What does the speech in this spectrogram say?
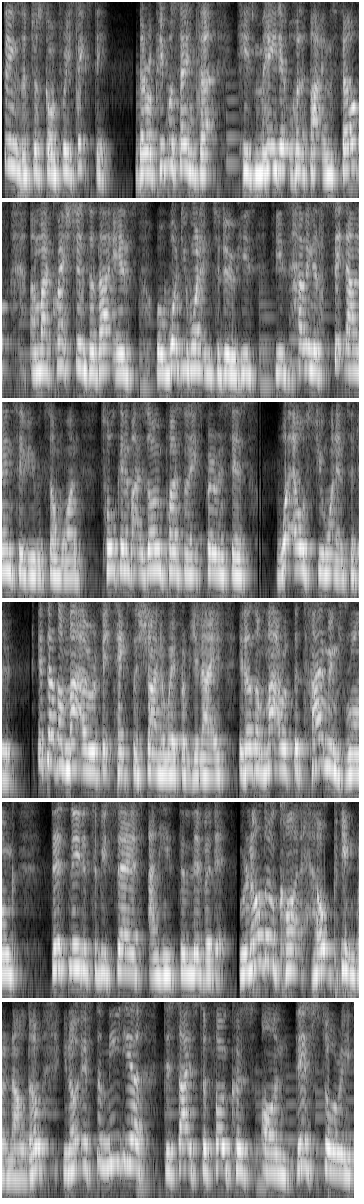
things have just gone 360. There are people saying that he's made it all about himself. And my question to that is, well, what do you want him to do? He's he's having a sit down interview with someone, talking about his own personal experiences. What else do you want him to do? It doesn't matter if it takes the shine away from United. It doesn't matter if the timing's wrong. This needed to be said and he's delivered it. Ronaldo can't help being Ronaldo. You know, if the media decides to focus on this story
